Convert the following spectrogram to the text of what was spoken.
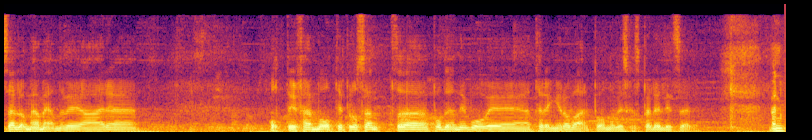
selv om jeg mener vi er eh, 85-80% på det nivået vi trenger å være på når vi skal spille eliteserie. Men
